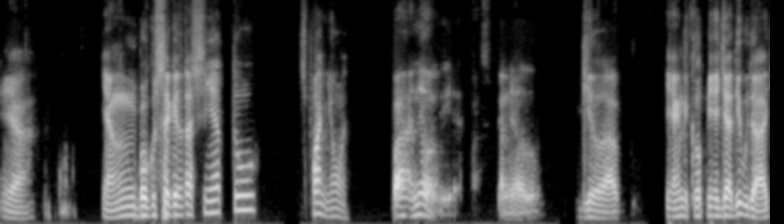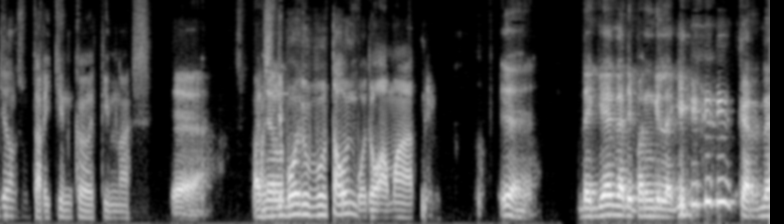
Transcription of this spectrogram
Ya. Yang bagus regenerasinya tuh Spanyol. Spanyol ya Spanyol Gila. Yang di klubnya jadi udah aja langsung tarikin ke timnas. ya Masih Spanyol di bawah 20 tahun bodo amat. ya De Gea gak dipanggil lagi karena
